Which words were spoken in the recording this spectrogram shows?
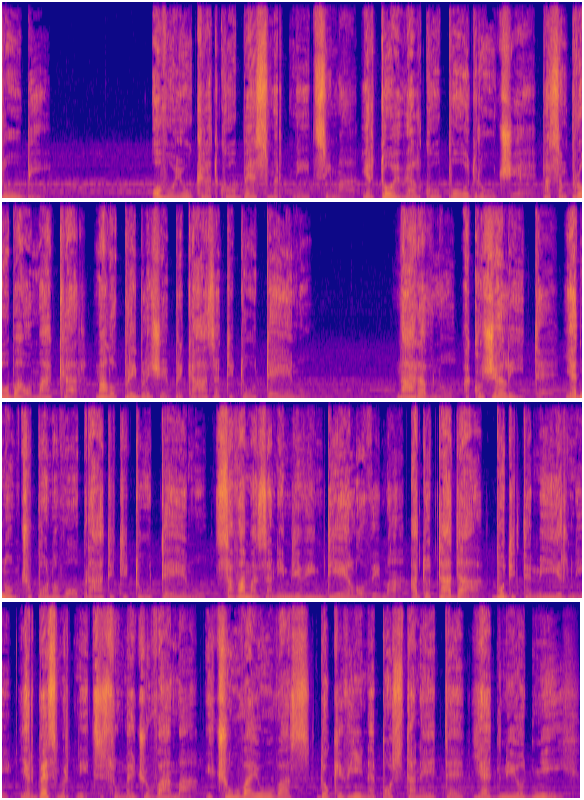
zubi. Ovo je ukratko o besmrtnicima, jer to je veliko područje, pa sam probao makar malo približe prikazati tu temu. Naravno, ako želite, jednom ću ponovo obraditi tu temu sa vama zanimljivim dijelovima, a do tada budite mirni jer besmrtnici su među vama i čuvaju vas dok i vi ne postanete jedni od njih.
